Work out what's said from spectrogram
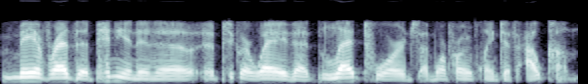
may have read the opinion in a, a particular way that led towards a more pro plaintiff outcome.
